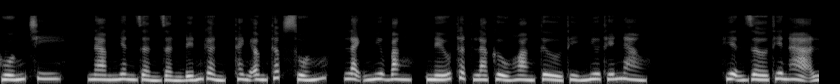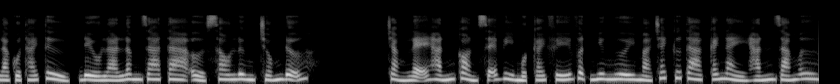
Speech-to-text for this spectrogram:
Huống chi, nam nhân dần dần đến gần, thanh âm thấp xuống, lạnh như băng, nếu thật là cửu hoàng tử thì như thế nào? Hiện giờ thiên hạ là của thái tử, đều là lâm gia ta ở sau lưng chống đỡ. Chẳng lẽ hắn còn sẽ vì một cái phế vật như ngươi mà trách cứ ta cái này hắn dám ư?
